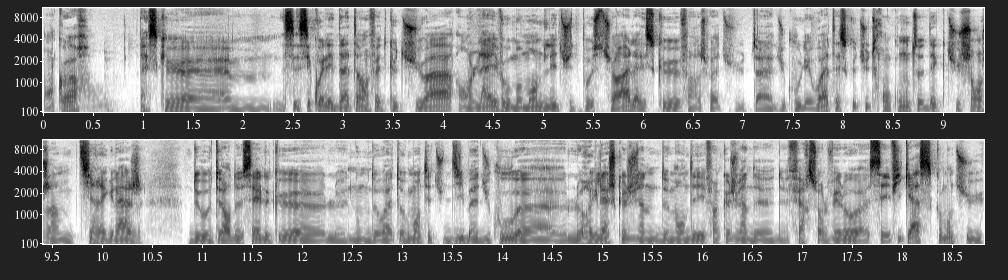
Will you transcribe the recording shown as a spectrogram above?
encore, est-ce que euh, c'est quoi les datas en fait que tu as en live au moment de l'étude posturale? Est-ce que, enfin, je sais pas, tu as du coup les watts. Est-ce que tu te rends compte dès que tu changes un petit réglage de hauteur de selle que euh, le nombre de watts augmente et tu te dis bah du coup euh, le réglage que je viens de demander, enfin que je viens de, faire sur le vélo, c'est efficace? Comment tu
